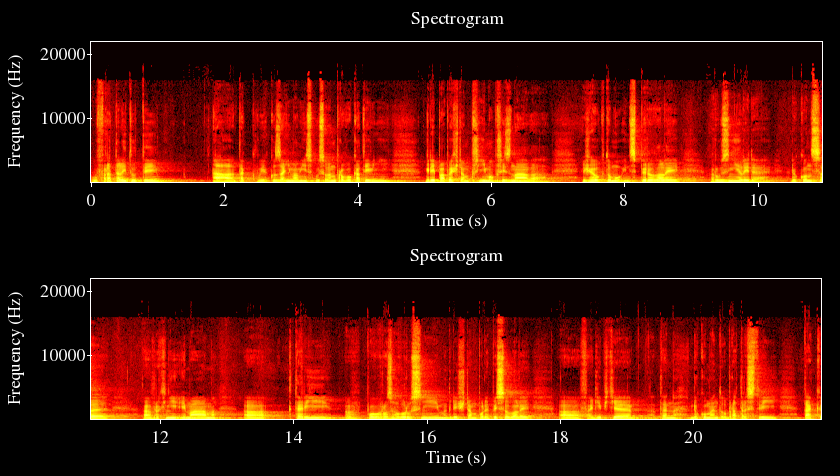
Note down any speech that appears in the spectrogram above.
u Fratelli Tutti a tak jako zajímavým způsobem provokativní, kdy papež tam přímo přiznává, že ho k tomu inspirovali různí lidé. Dokonce vrchní imám který po rozhovoru s ním, když tam podepisovali v Egyptě ten dokument o bratrství, tak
